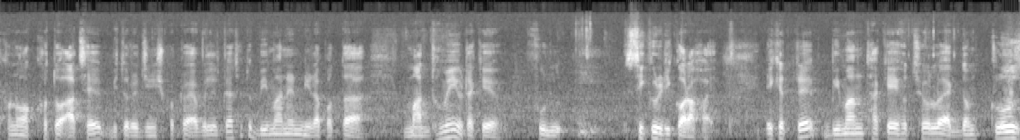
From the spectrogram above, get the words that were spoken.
এখনও অক্ষত আছে, ভিতরের জিনিসপত্র অ্যাভেলেবল আছে, তো বিমানের নিরাপত্তা মাধ্যমেই ওটাকে ফুল সিকিউরিটি করা হয়। এক্ষেত্রে বিমান থাকে হচ্ছে হলো একদম ক্লোজ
